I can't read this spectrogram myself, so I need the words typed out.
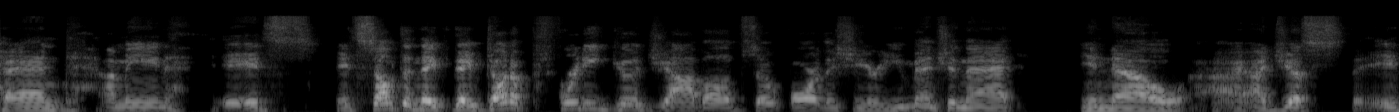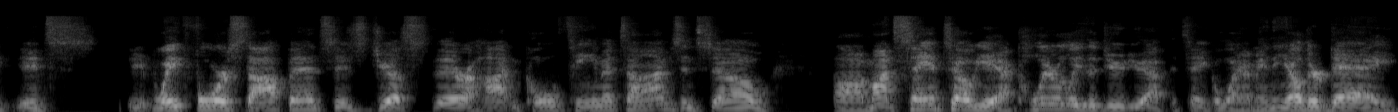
and I mean it's it's something they've they've done a pretty good job of so far this year. You mentioned that, you know, I, I just it, it's Wake Forest offense is just they're a hot and cold team at times, and so uh, Monsanto, yeah, clearly the dude you have to take away. I mean, the other day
